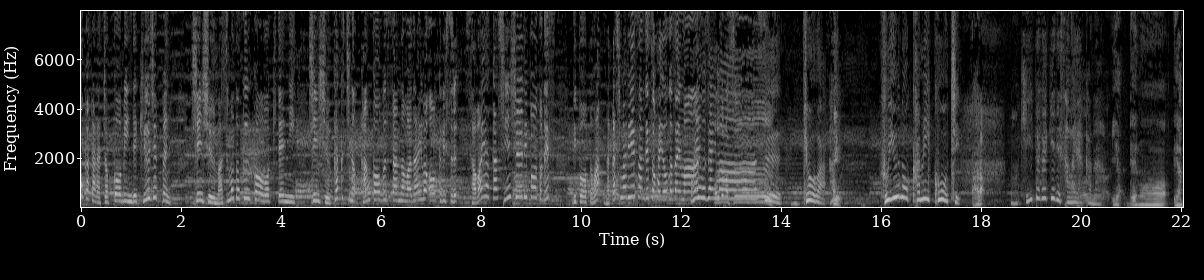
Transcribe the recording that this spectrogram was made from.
福岡から直行便で90分信州松本空港を起点に信州各地の観光物産の話題をお送りする爽やか信州リポートですリポートは中島理恵さんですおはようございますおはようございます。今日は、はい。冬の上高地。あら。もう聞いただけで爽やかな。いや、でも、やっ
